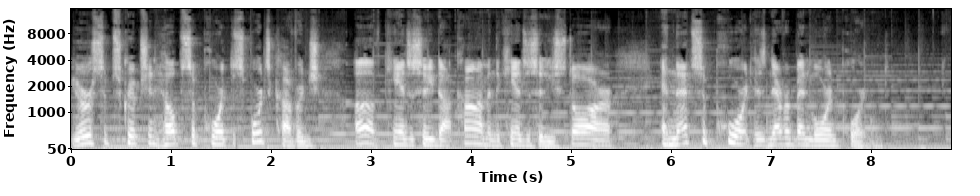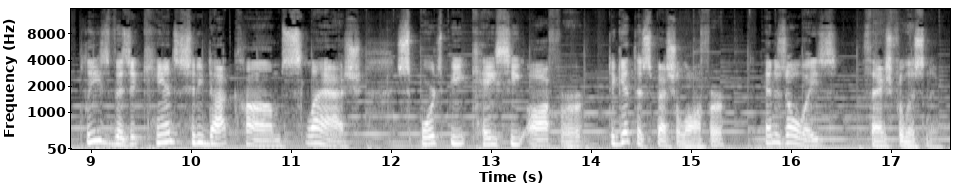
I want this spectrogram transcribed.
Your subscription helps support the sports coverage of kansascity.com and the Kansas City Star, and that support has never been more important. Please visit kansascity.com slash sportsbeatkc offer to get this special offer. And as always, thanks for listening.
